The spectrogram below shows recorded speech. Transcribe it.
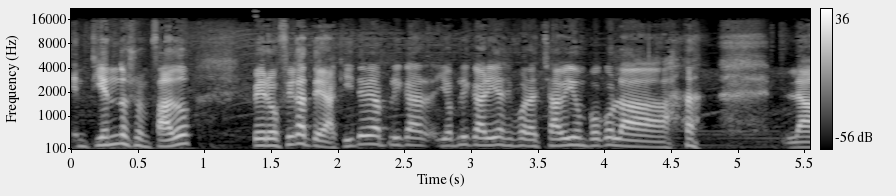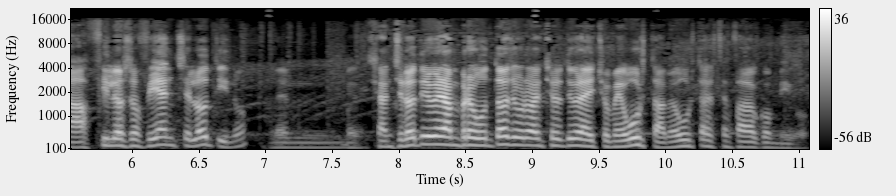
entiendo su enfado, pero fíjate, aquí te voy a aplicar, yo aplicaría si fuera Xavi un poco la, la filosofía Ancelotti, ¿no? Si Ancelotti le hubieran preguntado, seguro que Ancelotti hubiera dicho, me gusta, me gusta este enfado conmigo.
